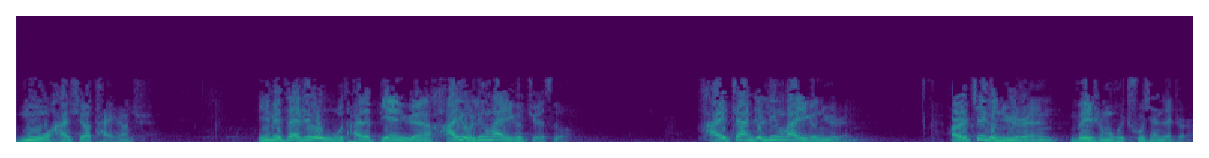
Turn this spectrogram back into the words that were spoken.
幕还需要抬上去，因为在这个舞台的边缘还有另外一个角色，还站着另外一个女人，而这个女人为什么会出现在这儿？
